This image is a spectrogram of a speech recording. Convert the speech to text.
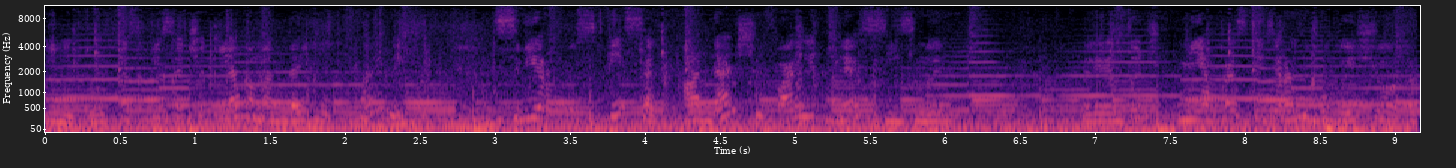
и не только списочек. Я вам отдаю файлик, сверху список, а дальше файлик для сизмы. Анатольевич, меня, простите, ради бога, еще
